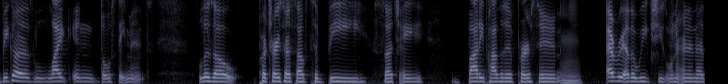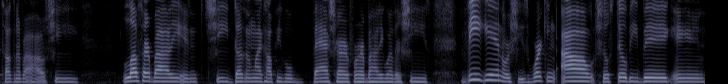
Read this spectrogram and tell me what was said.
Because like in those statements lizzo portrays herself to be such a body positive person. Mm-hmm. every other week she's on the internet talking about how she loves her body and she doesn't like how people bash her for her body whether she's vegan or she's working out she'll still be big. And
